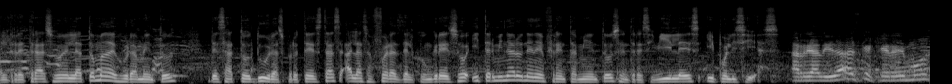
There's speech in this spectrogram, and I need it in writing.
El retraso en la toma de juramento desató duras protestas a las afueras del Congreso y terminaron en enfrentamientos entre civiles y policías. La realidad es que queremos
